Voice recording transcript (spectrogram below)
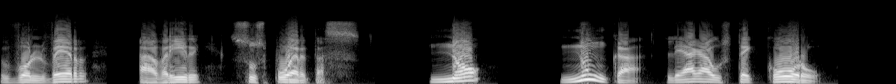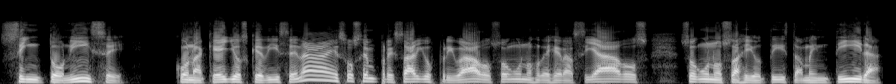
volver a abrir sus puertas. No, nunca le haga a usted coro, sintonice con aquellos que dicen, ah, esos empresarios privados son unos desgraciados, son unos agiotistas. Mentira.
